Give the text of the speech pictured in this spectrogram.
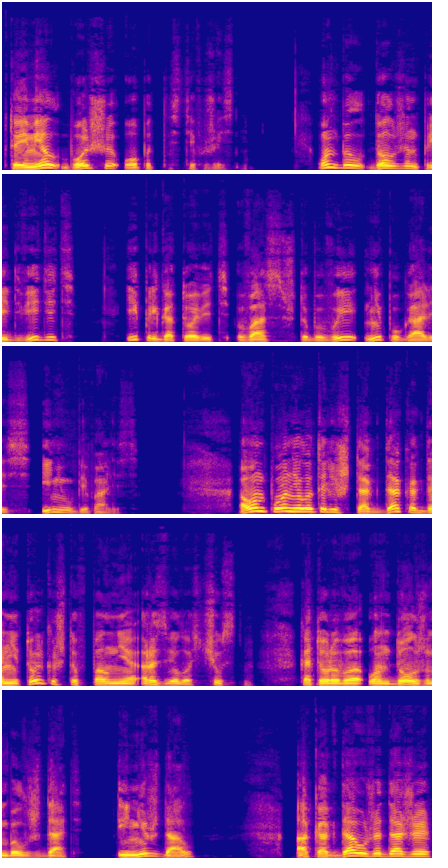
кто имел больше опытности в жизни. Он был должен предвидеть и приготовить вас, чтобы вы не пугались и не убивались. А он понял это лишь тогда, когда не только что вполне развелось чувство, которого он должен был ждать, и не ждал, а когда уже даже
